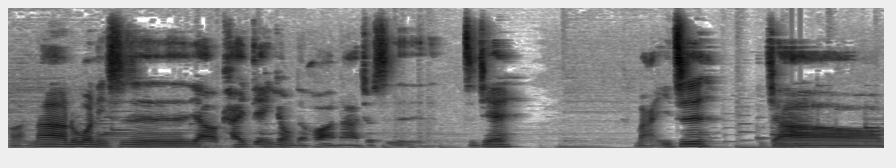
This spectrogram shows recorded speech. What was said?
啊，那如果你是要开店用的话，那就是直接买一支较。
